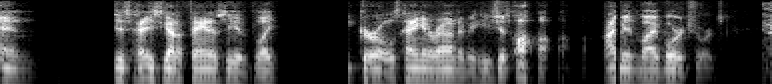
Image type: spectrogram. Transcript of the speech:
and just he's got a fantasy of like girls hanging around him, and he's just, ha ha, ha I'm in my board shorts.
